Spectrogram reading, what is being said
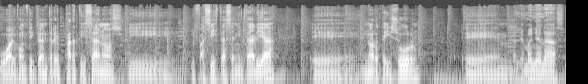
o al conflicto entre partisanos y, y fascistas en Italia, eh, norte y sur. eh, Alemania nazi.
